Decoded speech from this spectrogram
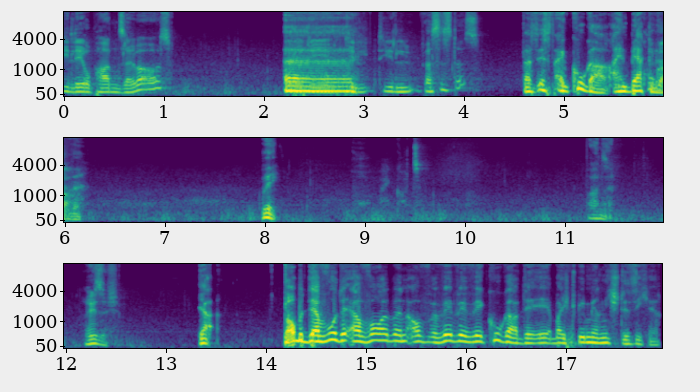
die Leoparden selber aus? Äh, die, die, die, was ist das? das ist ein Kugar, ein Berglöwe. Oui. Oh mein Gott. Wahnsinn. Riesig. Ja. Ich glaube, der wurde erworben auf www.kugar.de, aber ich bin mir nicht sicher.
